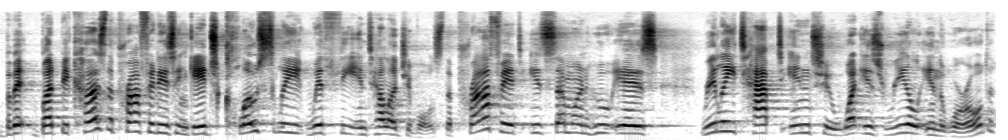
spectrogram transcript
But, but because the prophet is engaged closely with the intelligibles, the prophet is someone who is really tapped into what is real in the world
